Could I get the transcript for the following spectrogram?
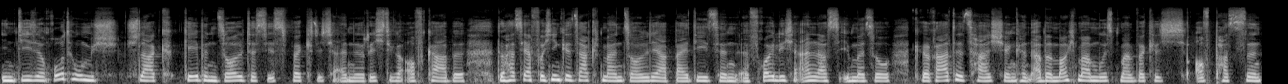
in diesen roten Umschlag geben soll, das ist wirklich eine richtige Aufgabe. Du hast ja vorhin gesagt, man soll ja bei diesen erfreulichen Anlass immer so gerade Zahl schenken, aber manchmal muss man wirklich aufpassen,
